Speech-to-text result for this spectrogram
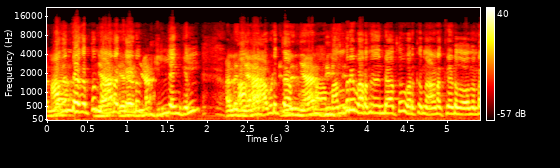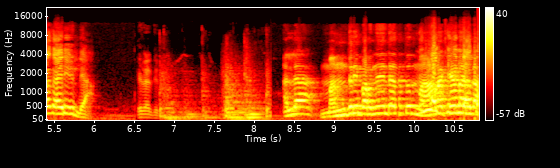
അതിന്റെ അകത്ത് നാണക്കേട് ഇല്ലെങ്കിൽ അല്ല, ഞാൻ- അവിടുത്തെ മന്ത്രി പറഞ്ഞതിന്റെ അകത്ത് ഇവർക്ക് നാണക്കേട് തോന്നേണ്ട കാര്യമില്ല. അല്ല മന്ത്രി പറഞ്ഞതിന്റെ അകത്ത് നാണക്കേടല്ല?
